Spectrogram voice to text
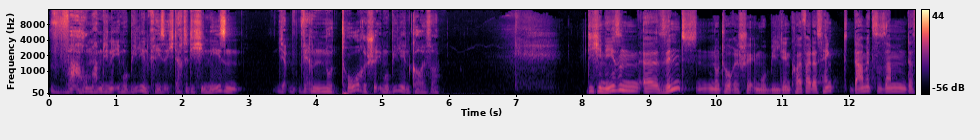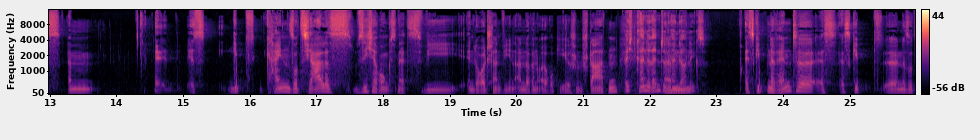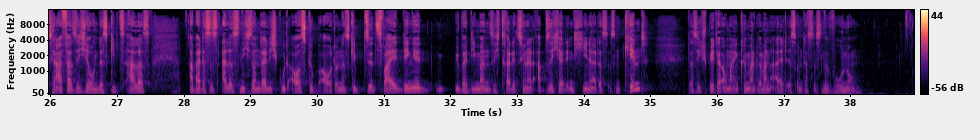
Warum haben die eine Immobilienkrise? Ich dachte, die Chinesen ja, wären notorische Immobilienkäufer. Die Chinesen äh, sind notorische Immobilienkäufer. Das hängt damit zusammen, dass ähm, äh, es gibt kein soziales Sicherungsnetz wie in Deutschland, wie in anderen europäischen Staaten. Echt keine Rente, kein ähm, gar nichts? Es gibt eine Rente, es, es gibt äh, eine Sozialversicherung, das gibt's alles, aber das ist alles nicht sonderlich gut ausgebaut. Und es gibt äh, zwei Dinge, über die man sich traditionell absichert in China. Das ist ein Kind, das sich später um einen kümmert, wenn man alt ist, und das ist eine Wohnung.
